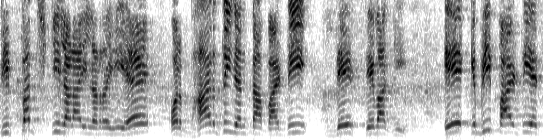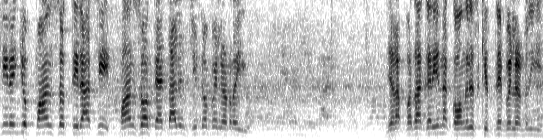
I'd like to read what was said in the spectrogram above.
विपक्ष की लड़ाई लड़ रही है और भारतीय जनता पार्टी देश सेवा की। एक भी पार्टी ऐसी नहीं जो पाँच सौ तिरासी, पाँच सौ तैतालीस सीटों पे लड़ रही हो। जरा पता करिए ना कांग्रेस कितने पे लड़ रही है।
